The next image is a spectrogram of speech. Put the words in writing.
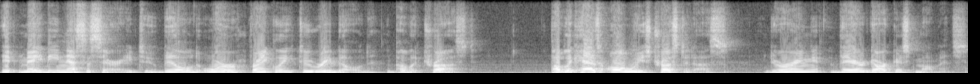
It may be necessary to build or, frankly, to rebuild the public trust. The public has always trusted us during their darkest moments.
